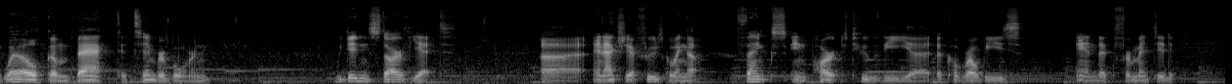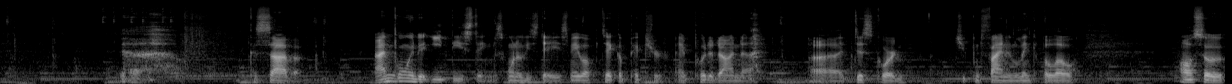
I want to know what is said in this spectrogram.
Welcome back to Timberborn. We didn't starve yet, uh, and actually our food's going up, thanks in part to the uh, the kohlrabies and the fermented uh, cassava. I'm going to eat these things one of these days. Maybe I'll take a picture and put it on uh, uh, Discord, which you can find in link below. Also,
